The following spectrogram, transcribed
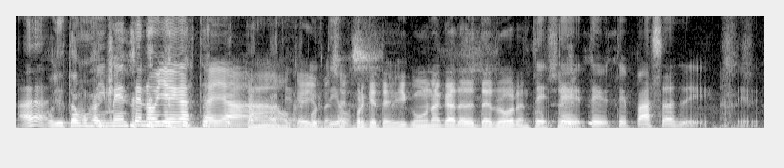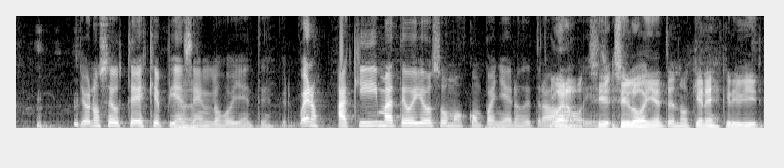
nada. Oye, estamos Mi aquí. mente no llega hasta allá. Ah, ok. Yo por pensé, Dios. porque te vi con una cara de terror, te, entonces... te, te- te pasas de, de- Yo no sé ustedes qué Ah. piensen los oyentes. Pero bueno, aquí Mateo y yo somos compañeros de trabajo. Bueno, si, si los oyentes nos quieren escribir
